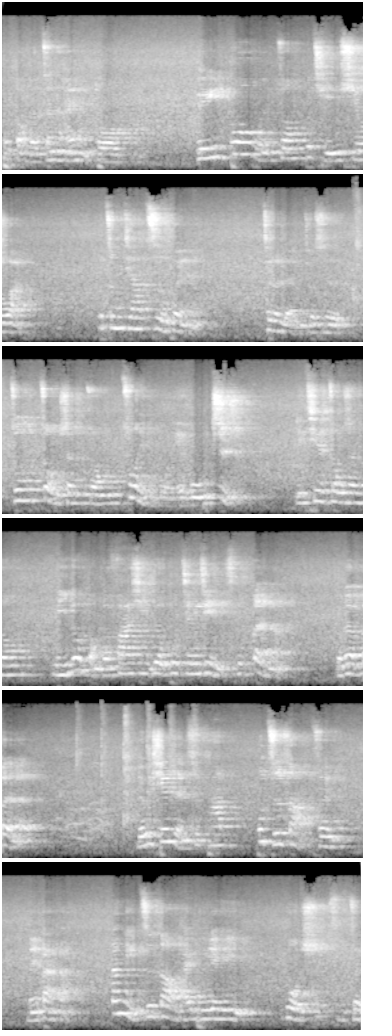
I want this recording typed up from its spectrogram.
不懂的真的还很多。于多闻中不勤修啊，不增加智慧呢，这个人就是诸众生中最为无智。一切众生中，你又懂得发心，又不精进，是不是笨了？有没有笨？有一些人是他不知道，所以没办法。当你知道还不愿意落实，是最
